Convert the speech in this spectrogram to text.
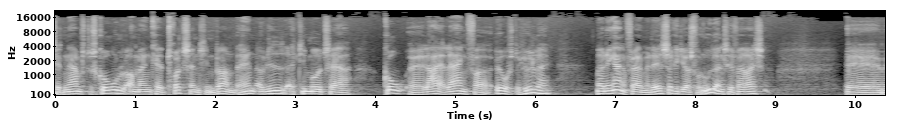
til den nærmeste skole, og man kan trygt sende sine børn derhen og vide, at de modtager god øh, leg og læring fra øverste hylde af. Når de engang er færdige med det, så kan de også få en uddannelse i Fredericia. Øh,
